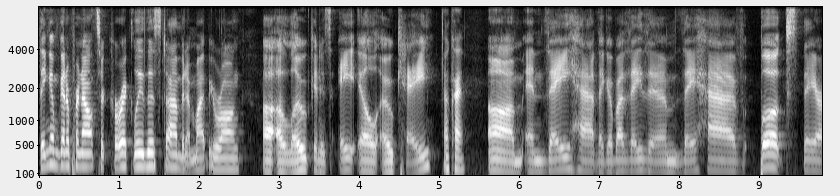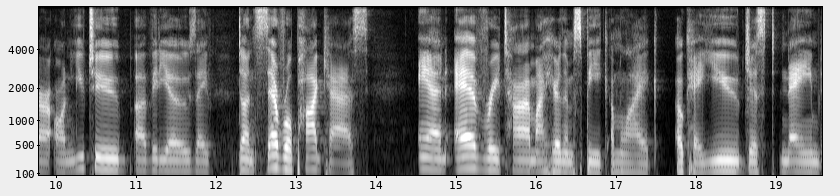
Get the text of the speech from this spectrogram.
think I'm gonna pronounce it correctly this time, but it might be wrong. Uh, Alok, and it's A L O K. okay. Um, and they have they go by they them. They have books. They are on YouTube uh, videos. They've done several podcasts, and every time I hear them speak, I'm like, okay, you just named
